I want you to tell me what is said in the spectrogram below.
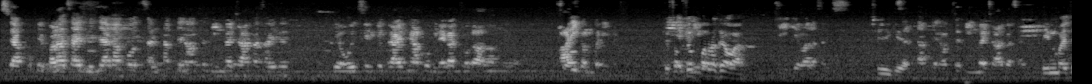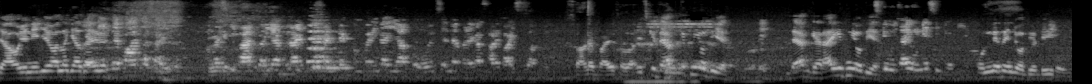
इससे आपको फिर बड़ा साइज़ मिल जाएगा आपको सेंटर के नाम से तीन का चार का साइज़ है। ये होलसेल के प्राइस में आपको मिलेगा चौदह हज़ार भारी कंपनी में। जो सबसे ऊपर रखा हुआ है? जी ये वाला साइज़ ठीक है। तीन बाई चार का साइज़ तीन बाई चार ये नीचे वाला क्या साइज़ है? पाँच का साइज़ है। इसकी बात करिए आप प्राइस तो कंपनी का ये आपको होलसेल में पड़ेगा साढ़े बाईस हज़ार साढ़े बाईस हज़ार। इसकी डेप्थ कितनी होती है? डेप्थ गहराई कितनी होती है? इसकी ऊंचाई उन्नीस इंच होती है। उन्नीस इंच होती है ठीक होगी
